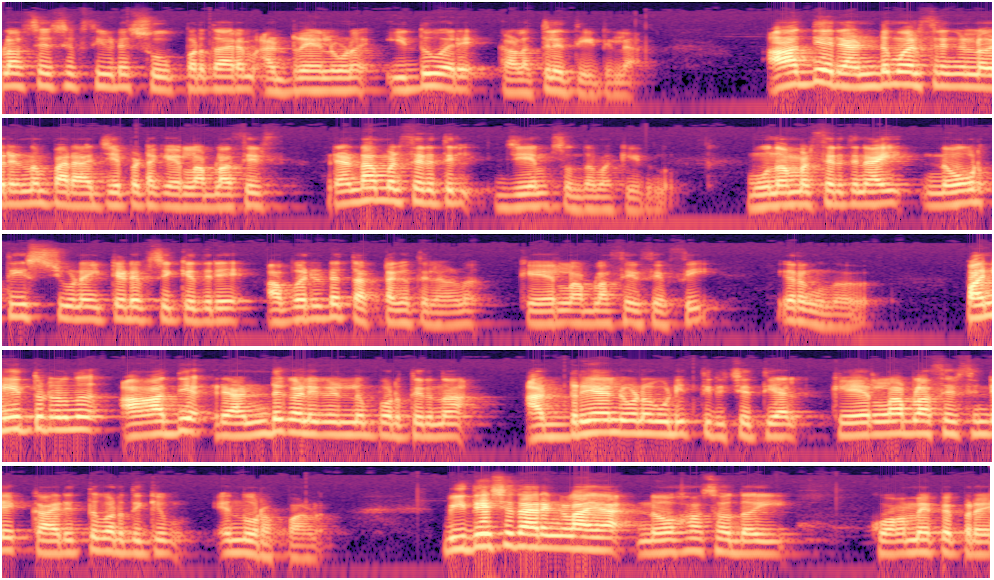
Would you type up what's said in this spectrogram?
ബ്ലാസ്റ്റേഴ്സ് എഫ് സിയുടെ സൂപ്പർ താരം അഡ്രിയൻ ലൂണ ഇതുവരെ കളത്തിലെത്തിയിട്ടില്ല. ആദ്യ രണ്ട് മത്സരങ്ങളിൽ ഒരെണ്ണം പരാജയപ്പെട്ട കേരള ബ്ലാസ്റ്റേഴ്സ് രണ്ടാം മത്സരത്തിൽ ജയം സ്വന്തമാക്കിയിരുന്നു. മൂന്നാം മത്സരത്തിനായി നോർത്ത് ഈസ്റ്റ് യുണൈറ്റഡ് എഫ് സിക്കെതിരെ അവരുടെ തട്ടകത്തിലാണ് കേരള ബ്ലാസ്റ്റേഴ്സ് എഫ് സി ഇറങ്ങുന്നത്. പനിയെ തുടർന്ന് ആദ്യ രണ്ട് കളികളിലും പുറത്തിരുന്ന അഡ്രിയാൻ ലൂണ കൂടി തിരിച്ചെത്തിയാൽ കേരള ബ്ലാസ്റ്റേഴ്സിന്റെ കരുത്ത് വർദ്ധിക്കും എന്നുറപ്പാണ്. വിദേശ താരങ്ങളായ Noah Sadaoui Kwame Peprah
